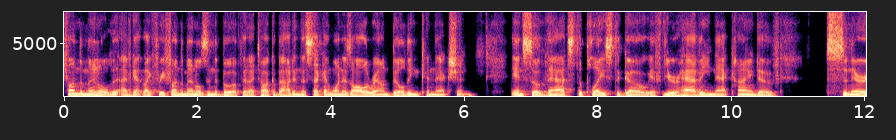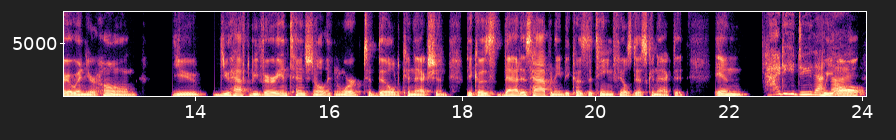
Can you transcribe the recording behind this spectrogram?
fundamental, I've got like three fundamentals in the book that I talk about. And the second one is all around building connection. And so that's the place to go. If you're having that kind of scenario in your home, you you have to be very intentional and work to build connection because that is happening because the teen feels disconnected and How do you do that? we though? all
